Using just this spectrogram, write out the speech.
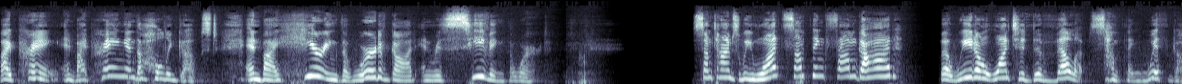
by praying, and by praying in the Holy Ghost, and by hearing the Word of God and receiving the Word. Sometimes we want something from God, but we don't want to develop something with God.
